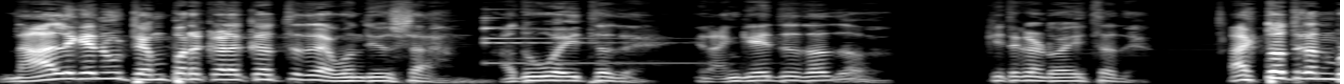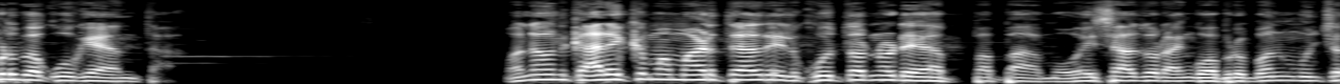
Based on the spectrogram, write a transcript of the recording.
ನಾಲ್ಗೆನೂ ಟೆಂಪರ್ ಕಳ್ಕತ್ತದೆ ಒಂದ್ ದಿವಸ. ಅದು ಹೋಯ್ತದೆ. ಹಂಗೆ ಇದ್ದದ ಅದು? ಕಿತ್ಕೊಂಡು ಹೋಯ್ತದೆ. ಅಷ್ಟೊತ್ತಿಗೆ ಅಂದ್ಬಿಡ್ಬೇಕು ಹೋಗೆ ಅಂತ. ಮೊನ್ನೆ ಒಂದು ಕಾರ್ಯಕ್ರಮ ಮಾಡ್ತಾ ಇದ್ರೆ ಇಲ್ಲಿ ಕೂತವ್ರು ನೋಡಿ ಪಾಪ ವಯಸ್ಸಾದವ್ರು ಹಂಗ ಒಬ್ರು ಬಂದು ಮುಂಚೆ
